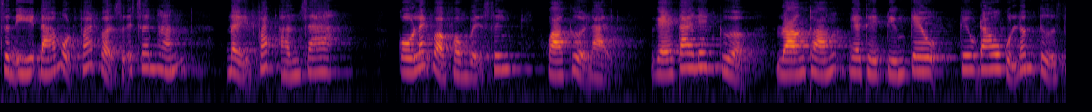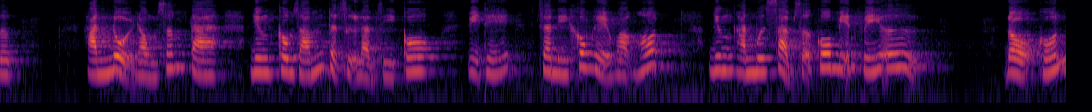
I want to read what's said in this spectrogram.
Trần Ý đá một phát vào giữa chân hắn, đẩy phát hắn ra. Cô lách vào phòng vệ sinh, khóa cửa lại, ghé tai lên cửa, loáng thoáng nghe thấy tiếng kêu kêu đau của Lâm Tử Dực. Hắn nổi lòng xâm tà, nhưng không dám thật sự làm gì cô. Vì thế, Trần Ý không hề hoảng hốt, nhưng hắn muốn sảm sỡ cô miễn phí ư. Đổ khốn,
